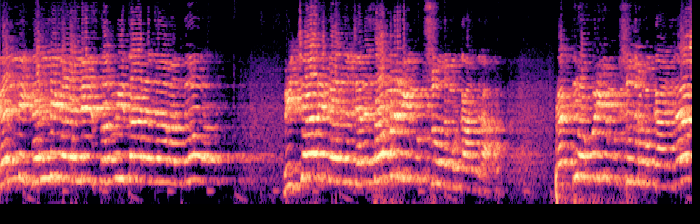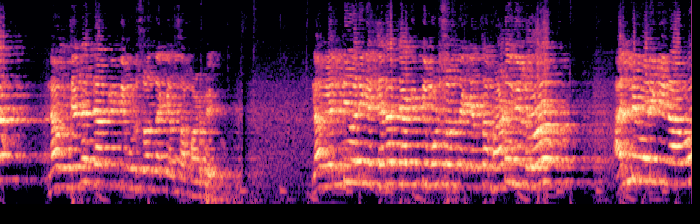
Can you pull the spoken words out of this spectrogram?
ಗಲ್ಲಿ ಗಲ್ಲಿಗಳಲ್ಲಿ ಸಂವಿಧಾನದ ಒಂದು ವಿಚಾರಗಳನ್ನು ಜನಸಾಮಾನ್ಯರಿಗೆ ಮುಗಿಸುವುದರ ಮುಖಾಂತರ, ಪ್ರತಿಯೊಬ್ಬರಿಗೆ ಮುಗಿಸುವುದರ ಮುಖಾಂತರ ನಾವು ಜನ ಜಾಗೃತಿ ಮೂಡಿಸುವಂತ ಕೆಲಸ ಮಾಡಬೇಕು. ನಾವು ಎಲ್ಲಿವರೆಗೆ ಜನ ಜಾಗೃತಿ ಮೂಡಿಸುವಂತ ಕೆಲಸ ಮಾಡೋದಿಲ್ವೋ ಅಲ್ಲಿವರೆಗೆ ನಾವು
